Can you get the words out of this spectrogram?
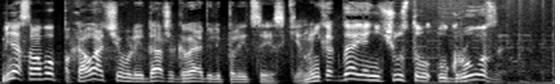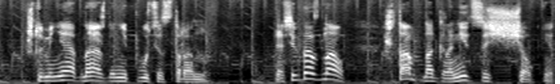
Меня самого поколачивали и даже грабили полицейские. Но никогда я не чувствовал угрозы, что меня однажды не пустят в страну. Я всегда знал, штамп на границе щелкнет.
